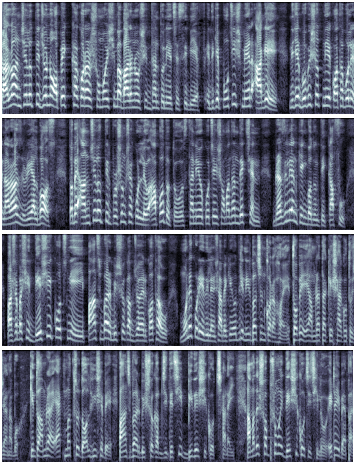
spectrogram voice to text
কার্লো আনচেলত্তির জন্য অপেক্ষা করার সময়সীমা বাড়ানোর সিদ্ধান্ত নিয়েছে সিবিএফ। এদিকে পঁচিশ মের আগে নিজের ভবিষ্যৎ নিয়ে কথা বলে নারাজ রিয়াল বস। তবে আনচেলত্তির প্রশংসা করলেও আপাতত স্থানীয় কোচেই সমাধান দেখছেন ব্রাজিলিয়ান কিংবদন্তি কাফু। পাশাপাশি দেশি কোচ নিয়েই পাঁচবার বিশ্বকাপ জয়ের কথাও মনে করিয়ে দিলেন সাবেক নির্বাচন করা হয়, তবে আমরা তাকে স্বাগত জানাব। কিন্তু আমরা একমাত্র দল হিসেবে পাঁচবার বিশ্বকাপ জিতেছি বিদেশি কোচ ছাড়াই। আমাদের সবসময় দেশি কোচই ছিল, এটাই ব্যাপার।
